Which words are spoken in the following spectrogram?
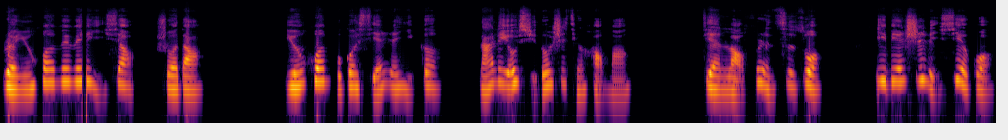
阮云欢微微一笑，说道：“云欢不过闲人一个，哪里有许多事情好忙？”见老夫人赐座，一边施礼谢过，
